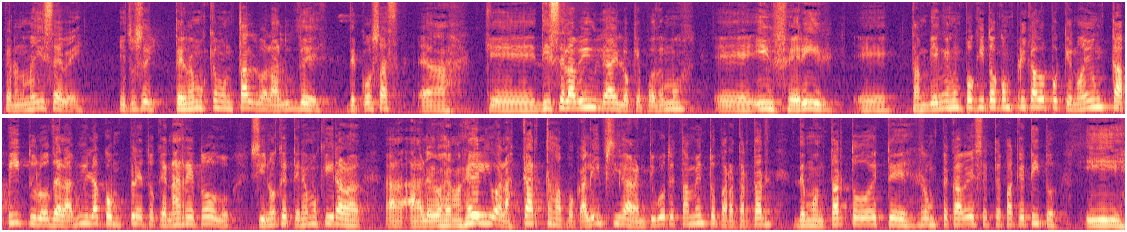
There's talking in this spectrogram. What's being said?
pero no me dice B. Y entonces tenemos que montarlo a la luz de, cosas eh, que dice la Biblia y lo que podemos eh, inferir. Eh, también es un poquito complicado porque no hay un capítulo de la Biblia completo que narre todo, sino que tenemos que ir a, a, los evangelios, a las cartas, Apocalipsis, al Antiguo Testamento para tratar de montar todo este rompecabezas, este paquetito. Y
